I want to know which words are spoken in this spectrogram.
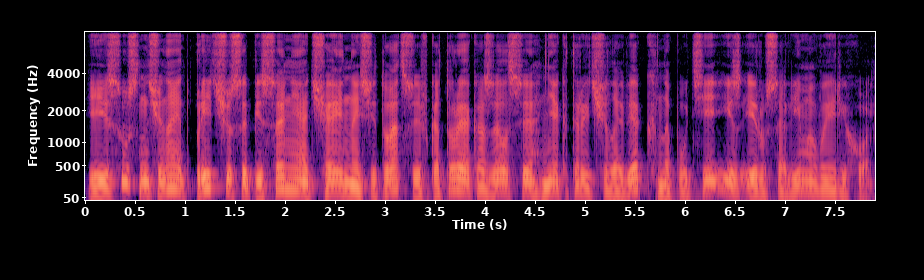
Иисус начинает притчу с описания отчаянной ситуации, в которой оказался некоторый человек на пути из Иерусалима в Иерихон.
